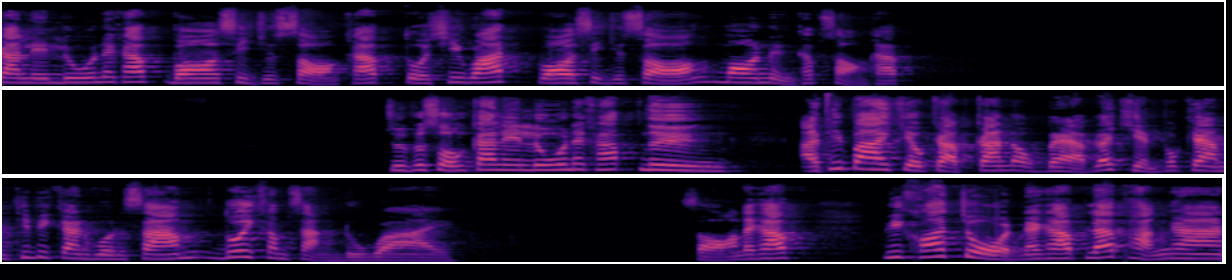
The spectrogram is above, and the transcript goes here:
การเรียนรู้นะครับว4.2 ครับ ตัวชี้วัดว4.2ม1ทับ2ครับ จุดประสงค์การเรียนรู้นะครับ 1. อธิบายเกี่ยวกับการออกแบบและเขียนโปรแกรมที่มีการวนซ้ำด้วยคำสั่ง do while 2. นะครับ วิเคราะห์โจทย์นะครับและผังงาน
